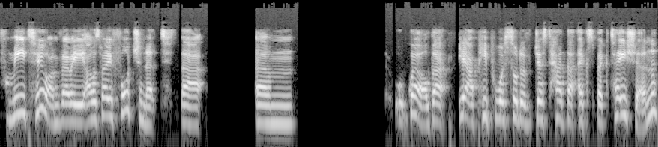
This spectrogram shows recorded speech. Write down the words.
for me too, I'm very, I was very fortunate that, um, well, that yeah, people were sort of just had that expectation,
